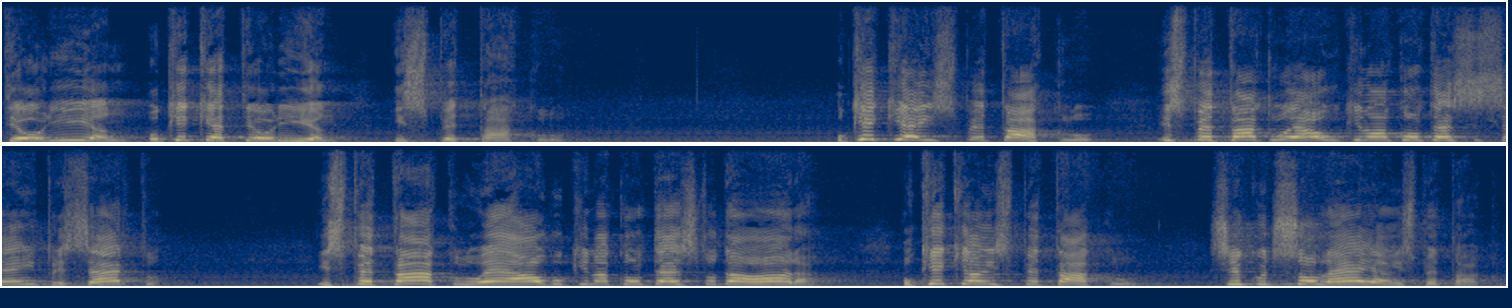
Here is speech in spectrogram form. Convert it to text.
Teorian, o que, que é teorian? Espetáculo. O que, que é espetáculo? Espetáculo é algo que não acontece sempre, certo? Espetáculo é algo que não acontece toda hora. O que, que é um espetáculo? Circo de Soleil é um espetáculo.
